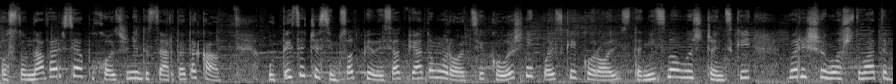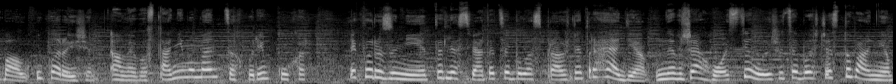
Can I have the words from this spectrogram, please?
Основна версія походження десерта така. У 1755 році колишній польський король Станіслав Лещинський вирішив влаштувати бал у Парижі, але в останній момент захворів кухар. Як ви розумієте, для свята це була справжня трагедія. Невже гості лишаться без частування?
